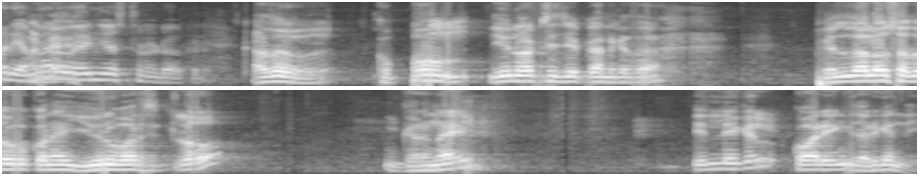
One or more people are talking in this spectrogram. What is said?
మరి ఎంఆర్ఓ ఏం చేస్తున్నాడు అక్కడ? కాదు కుప్పం యూనివర్సిటీ చెప్పాను కదా పిల్లలు చదువుకునే యూనివర్సిటీలో గ్రనైట్ ఇల్లీగల్ క్వారింగ్ జరిగింది.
